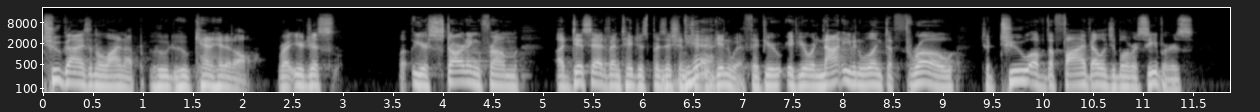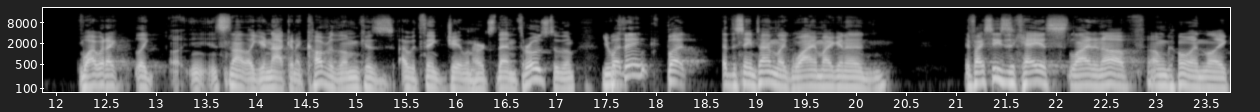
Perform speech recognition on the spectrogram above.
two guys in the lineup who who can hit it all, right? You're just you're starting from a disadvantageous position to begin with. If you if you were not even willing to throw to two of the five eligible receivers, why would I like? uh, It's not like you're not going to cover them because I would think Jalen Hurts then throws to them. You would think. But at the same time, like, why am I going to? If I see Zaccheaus lining up, I'm going like,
